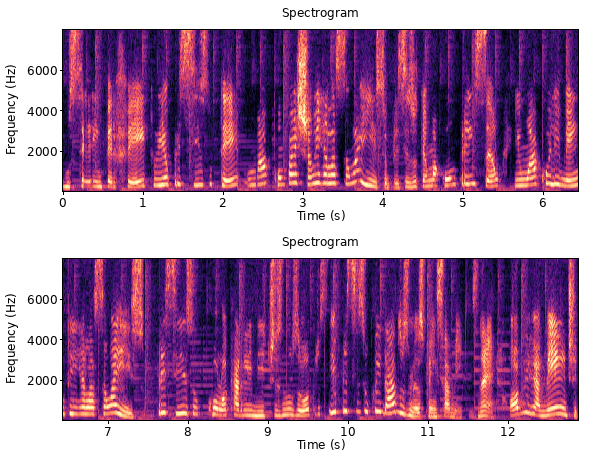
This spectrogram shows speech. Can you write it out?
um ser imperfeito e eu preciso ter uma compaixão em relação a isso. Eu preciso ter uma compreensão e um acolhimento em relação a isso. Preciso colocar limites nos outros e preciso cuidar dos meus pensamentos, né? Obviamente,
